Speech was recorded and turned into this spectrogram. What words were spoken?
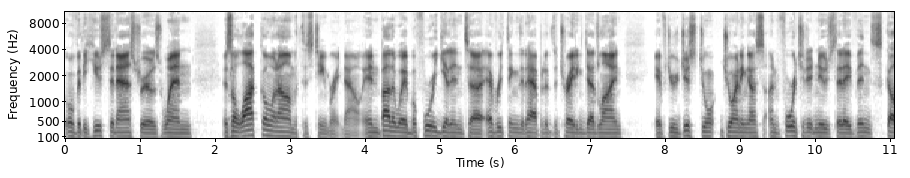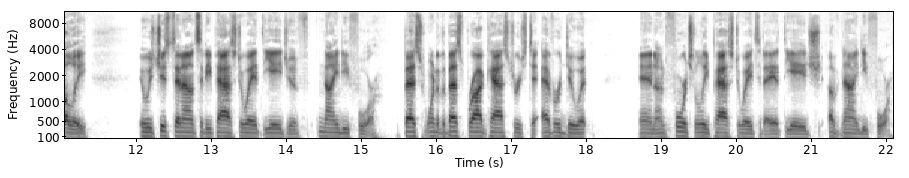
over the Houston Astros when there's a lot going on with this team right now. And by the way, before we get into everything that happened at the trading deadline, if you're just jo- joining us, unfortunate news today: Vin Scully. It was just announced that he passed away at the age of 94 best one of the best broadcasters to ever do it, and unfortunately passed away today at the age of 94.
